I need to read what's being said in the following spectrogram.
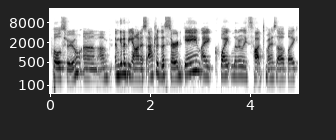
pull through. Um I'm I'm going to be honest, after the third game, I quite literally thought to myself like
